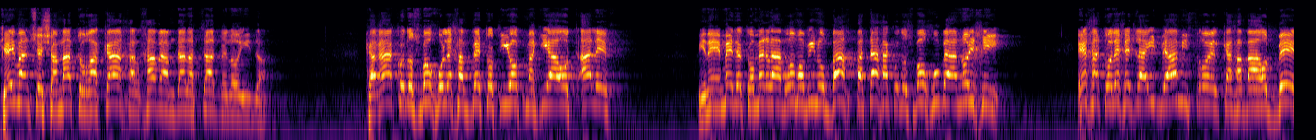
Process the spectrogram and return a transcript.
כיוון ששמע תורה כך, הלכה ועמדה לצד ולא העידה. קרא הקדוש ברוך הוא לכ"ב אותיות, מגיע אות א', ונעמדת אומר לאברום אבינו, בך פתח הקדוש ברוך הוא באנוכי. איך את הולכת להעיד בעם ישראל? ככה באה אות ב',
